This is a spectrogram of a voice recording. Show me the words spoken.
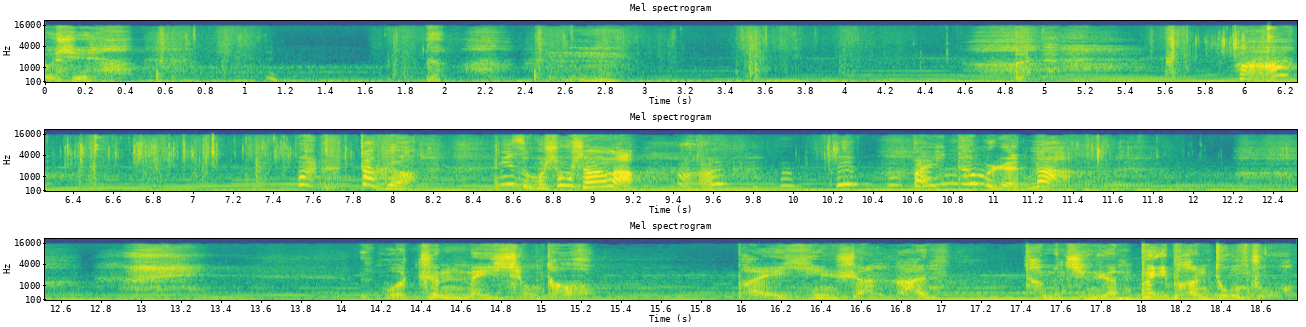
小心！啊！啊！不是大哥，你怎么受伤了？白银他们人呢？我真没想到，白银、冉兰他们竟然背叛洞主。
